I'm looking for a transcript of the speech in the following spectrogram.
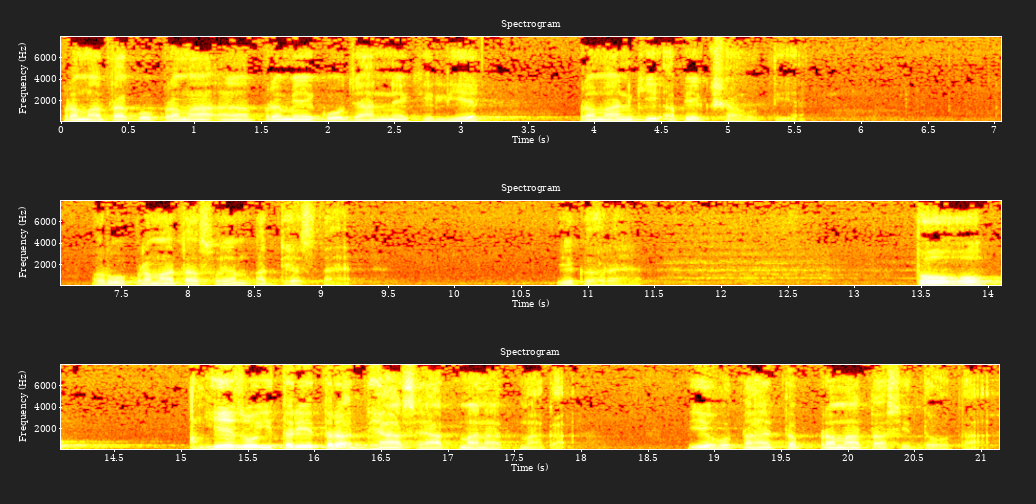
प्रमाता को प्रमा प्रमेय को जानने के लिए प्रमाण की अपेक्षा होती है। और वो प्रमाता स्वयं अध्यस्त है, ये कह रहे हैं। तो ये जो इतरेतर अध्यास है आत्मात्मा का ये होता है तब प्रमाता सिद्ध होता है।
